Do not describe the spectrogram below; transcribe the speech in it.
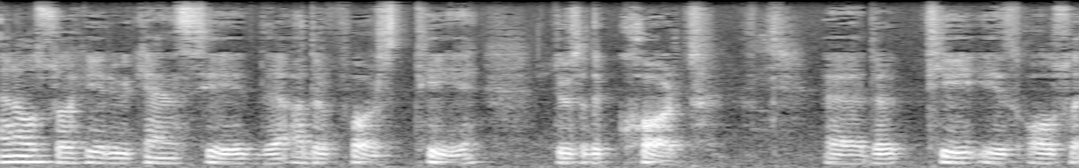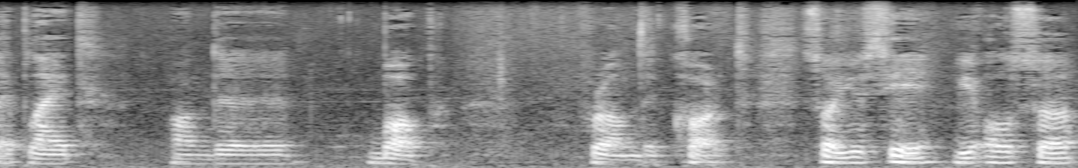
and also here you can see the other force T due to the cord. Uh, the T is also applied on the bob from the cord. So you see we also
